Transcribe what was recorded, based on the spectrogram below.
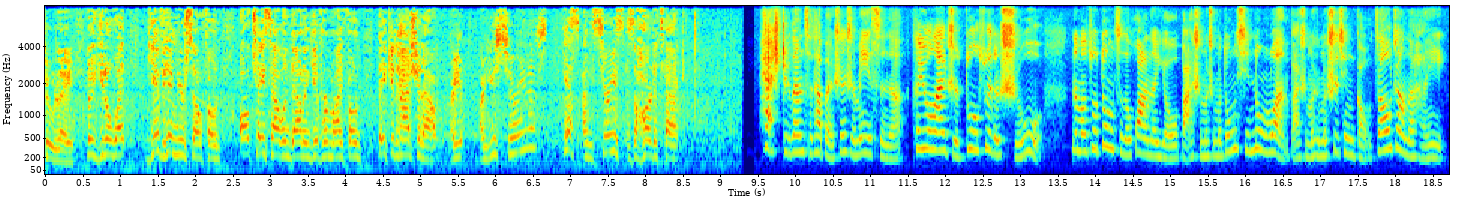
Too late. No, you know what? Give him your cell phone. I'll chase Helen down and give her my phone. They can hash it out. Are you are you serious? Yes, I'm serious as a heart attack. hash 这个单词它本身什么意思呢？可以用来指剁碎的食物。那么做动词的话呢，有把什么什么东西弄乱，把什么什么事情搞糟这样的含义。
